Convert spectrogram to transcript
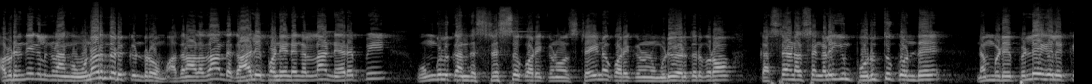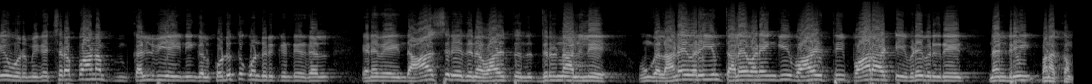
அப்படின்னு எங்களுக்கு நாங்கள் உணர்ந்து இருக்கின்றோம் அதனால தான் அந்த காலி பணியிடங்கள்லாம் நிரப்பி உங்களுக்கு அந்த ஸ்ட்ரெஸ்ஸை குறைக்கணும் ஸ்ட்ரெயினை குறைக்கணும்னு முடிவு எடுத்திருக்கிறோம். கஷ்ட நஷ்டங்களையும் பொறுத்து கொண்டு நம்முடைய பிள்ளைகளுக்கு ஒரு மிகச்சிறப்பான கல்வியை நீங்கள் கொடுத்து கொண்டிருக்கின்றீர்கள். எனவே இந்த ஆசிரியர் தின வாழ்த்து திருநாளிலே உங்கள் அனைவரையும் தலைவணங்கி வாழ்த்தி பாராட்டி விடைபெறுகிறேன். நன்றி வணக்கம்.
